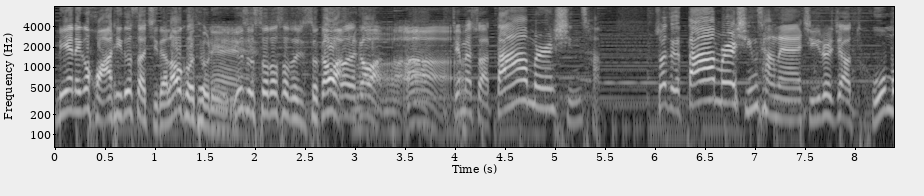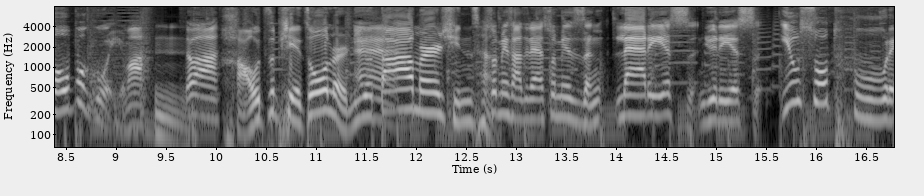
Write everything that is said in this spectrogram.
连那个话题都是要记在脑壳头的。有时候说着说着就说搞忘了，搞忘了啊！今天们说打门儿心肠，说这个打门儿心肠呢，就有点叫图谋不轨嘛，嗯，对吧？耗子撇左轮，你有打门儿心肠，说明啥子呢？说明人男的也是，女的也是有所图的。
